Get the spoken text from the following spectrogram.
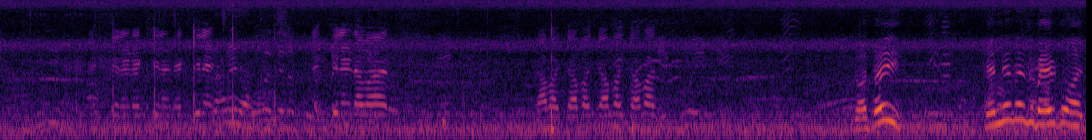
excellent excellent excellent excellent over शाबाश शाबाश शाबाश शाबाश ही खेलने दे जुबैर को आज।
